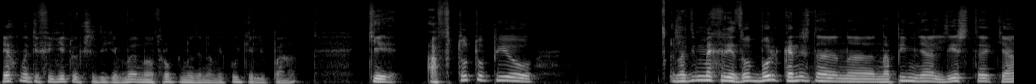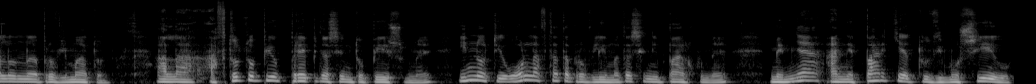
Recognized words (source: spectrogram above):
Έχουμε τη φυγή του εξειδικευμένου ανθρώπινου δυναμικού κλπ. Και αυτό το οποίο, δηλαδή μέχρι εδώ μπορεί κανείς να, να, να πει μια λίστα και άλλων προβλημάτων. Αλλά αυτό το οποίο πρέπει να συνειδητοποιήσουμε είναι ότι όλα αυτά τα προβλήματα συνυπάρχουν με μια ανεπάρκεια του δημοσίου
